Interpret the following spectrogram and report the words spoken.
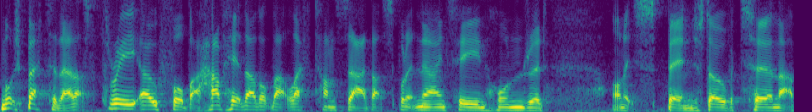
much better there. That's 304, but I have hit that up that left hand side. That's spun at 1900 on its spin, just overturn that a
